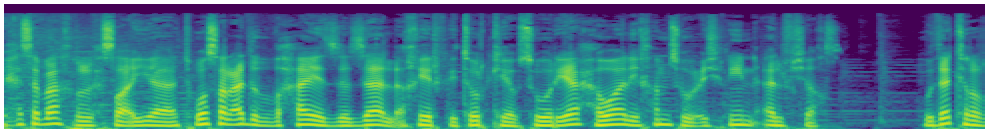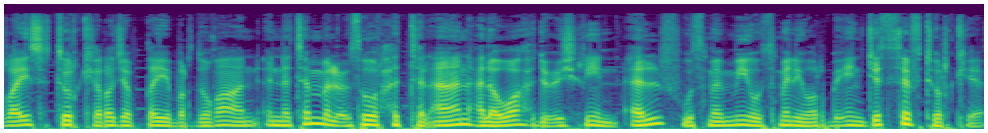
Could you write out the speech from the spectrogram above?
بحسب آخر الإحصائيات وصل عدد ضحايا الزلزال الأخير في تركيا وسوريا حوالي 25 ألف شخص. وذكر الرئيس التركي رجب طيب أردوغان أن تم العثور حتى الآن على 21848 جثة في تركيا.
